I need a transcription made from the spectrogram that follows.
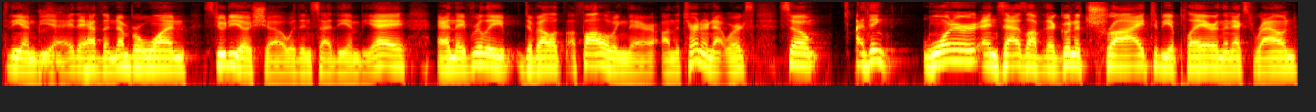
to the NBA. They have the number 1 studio show with Inside the NBA and they've really developed a following there on the Turner networks. So I think Warner and Zaslav, they're going to try to be a player in the next round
